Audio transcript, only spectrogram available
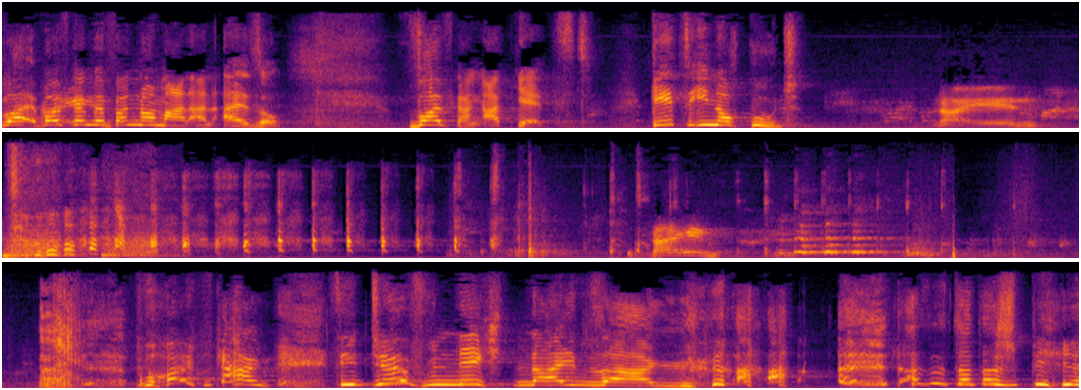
Wolfgang, wir fangen noch mal an. Also, Wolfgang, ab jetzt. Geht's Ihnen noch gut? Nein. Nein. Wolfgang, Sie dürfen nicht Nein sagen. Das ist doch das Spiel.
